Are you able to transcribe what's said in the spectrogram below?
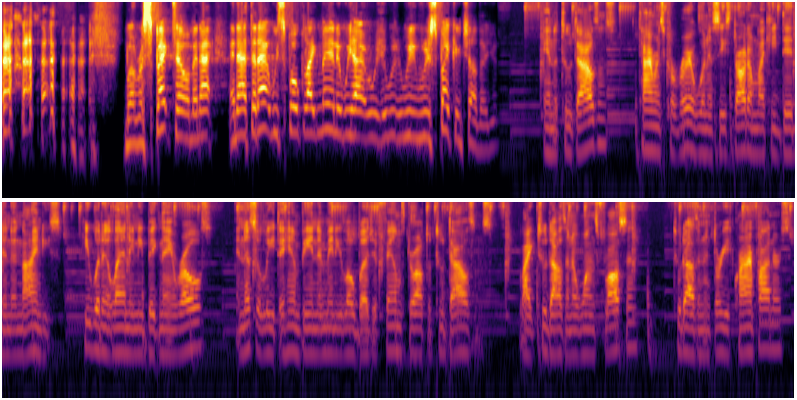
but respect to him, and that, and after that, we spoke like men, and we had we, we, we respect each other. You In the 2000s, Tyrin's career wouldn't see stardom like he did in the 90s. He wouldn't land any big name roles, and this would lead to him being in many low budget films throughout the 2000s, like 2001's Flossin', 2003's Crime Partners,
